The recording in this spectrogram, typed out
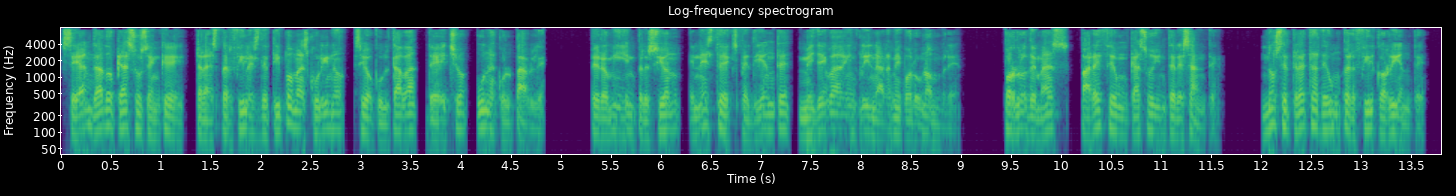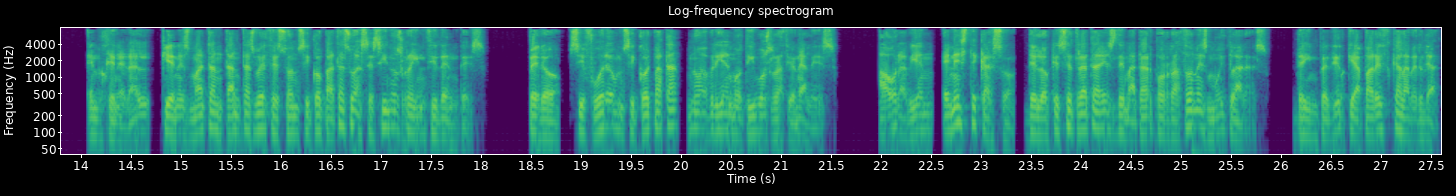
Se han dado casos en que, tras perfiles de tipo masculino, se ocultaba, de hecho, una culpable. Pero mi impresión, en este expediente, me lleva a inclinarme por un hombre. Por lo demás, parece un caso interesante. No se trata de un perfil corriente. En general, quienes matan tantas veces son psicópatas o asesinos reincidentes. Pero, si fuera un psicópata, no habría motivos racionales. Ahora bien, en este caso, de lo que se trata es de matar por razones muy claras. De impedir que aparezca la verdad.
